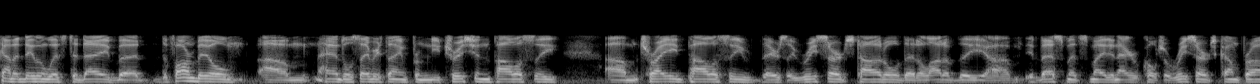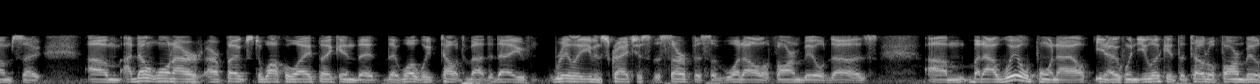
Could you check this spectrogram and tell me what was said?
kind of dealing with today. But the Farm Bill um, handles everything from nutrition policy um, trade policy. There's a research title that a lot of the um, investments made in agricultural research come from. So um, I don't want our, our folks to walk away thinking that, that what we've talked about today really even scratches the surface of what all a farm bill does. Um, but I will point out, you know, when you look at the total farm bill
